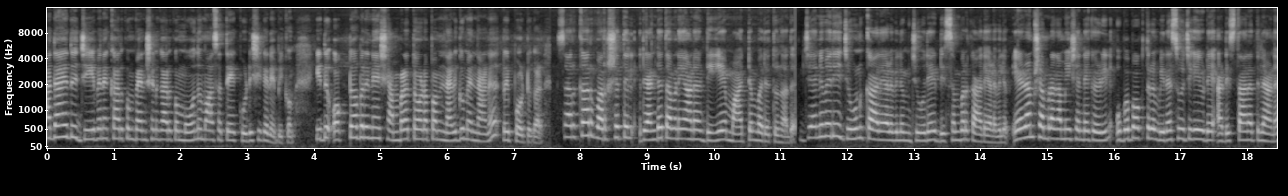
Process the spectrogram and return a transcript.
അതായത് ജീവനക്കാർക്കും പെൻഷൻകാർക്കും മൂന്ന് മാസത്തെ കുടിശ്ശിക ലഭിക്കും. ഇത് ഒക്ടോബറിനെ ശമ്പളത്തോടൊപ്പം നൽകുമെന്നാണ് റിപ്പോർട്ടുകൾ. സർക്കാർ വർഷത്തിൽ രണ്ട് തവണയാണ് ഡി എ മാറ്റം വരുത്തുന്നത്. ജനുവരി ജൂൺ കാലയളവിലും ജൂലൈ ഡിസംബർ കാലയളവിലും. ഏഴാം ശമ്പള കമ്മീഷന്റെ കീഴിൽ ഉപഭോക്തൃ വിലസൂചികയുടെ അടിസ്ഥാനത്തിലാണ്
